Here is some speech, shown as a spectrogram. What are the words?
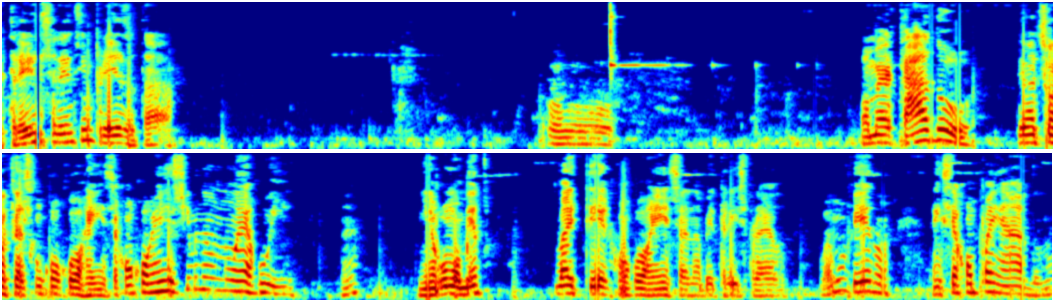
B3 é excelente empresa, tá? O, o mercado tem uma desconfiança com concorrência. A concorrência cima não, não é ruim. Né? Em algum momento vai ter concorrência na B3 para ela. Vamos ver, não? tem que ser acompanhado. Né?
